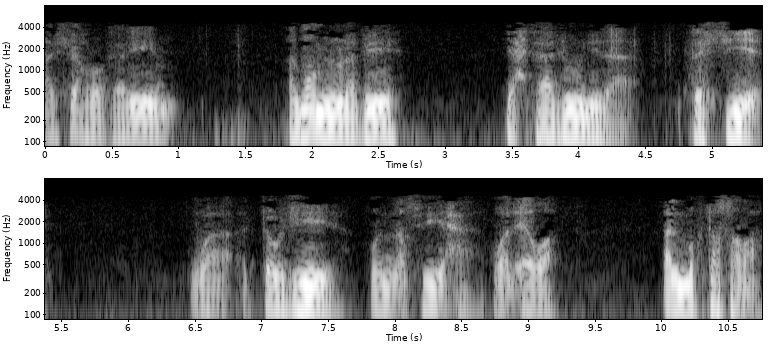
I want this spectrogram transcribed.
الشهر الكريم المؤمنون فيه يحتاجون إلى التشجيع والتوجيه والنصيحة والعظة المختصرة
